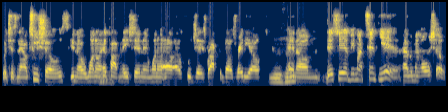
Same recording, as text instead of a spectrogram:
which is now two shows. You know, one on mm-hmm. Hip Hop Nation and one on LL Cool J's Rock the Bells Radio. Mm-hmm. And um, this year be my tenth year having my own show.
